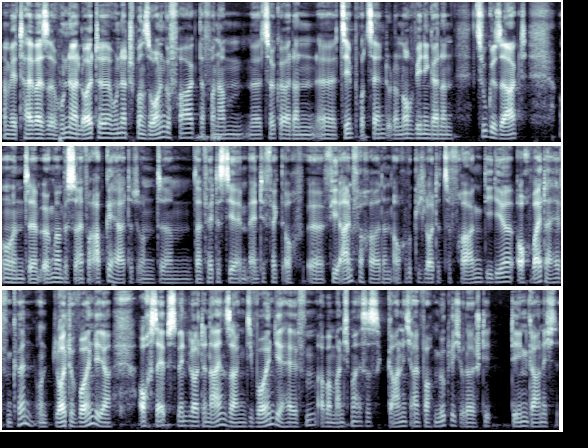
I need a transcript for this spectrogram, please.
haben wir teilweise 100 Leute, 100 Sponsoren gefragt. Davon haben äh, circa dann äh, 10% oder noch weniger dann zugesagt. Und äh, irgendwann bist du einfach abgehärtet. Und ähm, dann fällt es dir im Endeffekt auch äh, viel einfacher, dann auch wirklich Leute zu fragen, die dir auch weiterhelfen können. Und Leute wollen dir ja, auch selbst wenn die Leute Nein sagen, die wollen dir helfen. Aber manchmal ist es gar nicht einfach möglich oder steht denen gar nicht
